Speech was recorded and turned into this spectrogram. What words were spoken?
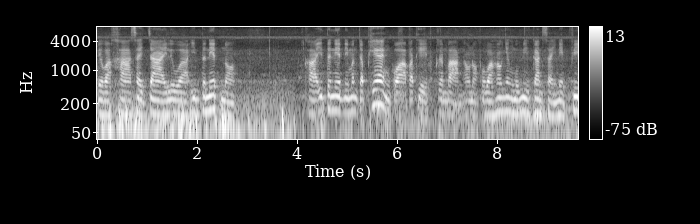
แบบว่าค่าใช้จ่ายหรือว่าอินเทอร์เน็ตเนาะค่าอินเทอร์เน็ตนี่มันจะแพงกว่าประเทศเพื่อนบ้านเฮาเนาะเพราะว่าเฮายังบ่มีการใส่เน็ตฟรี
